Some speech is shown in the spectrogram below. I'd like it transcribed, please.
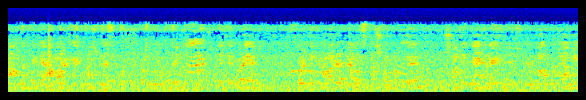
পাবনা থেকে আবার এক মাস মেয়াদে প্রশিক্ষণ গ্রহণ করি। এতে করে পোল্ট্রি খাবারের ব্যবস্থা সম্পর্কে সঠিক গাইডলাইন এর মাধ্যমে আমি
